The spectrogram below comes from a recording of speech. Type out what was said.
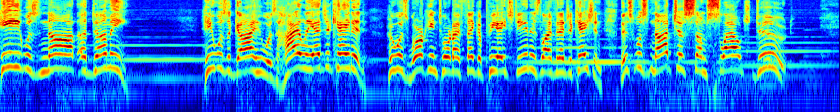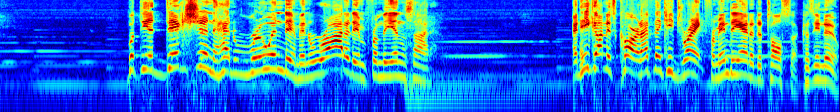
He was not a dummy. He was a guy who was highly educated, who was working toward, I think, a PhD in his life in education. This was not just some slouch dude. But the addiction had ruined him and rotted him from the inside And he got in his car, and I think he drank from Indiana to Tulsa because he knew.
